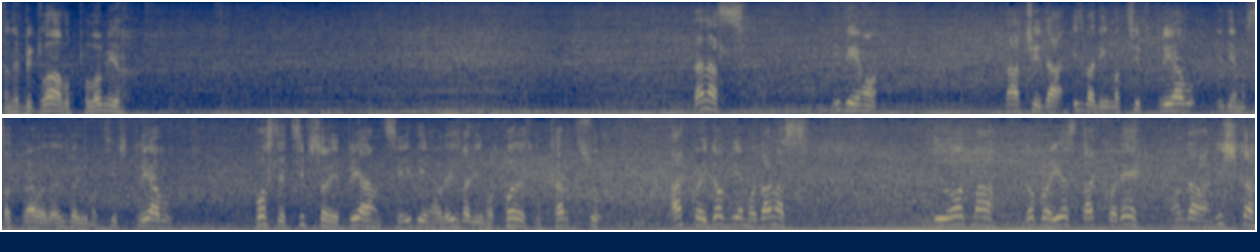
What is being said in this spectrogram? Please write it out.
da ne bi glavu polomio. Danas idemo znači da izvadimo CIF prijavu, idemo sad pravo da izvadimo CIF prijavu. Poslije CIPSove prijavnice idemo da izvadimo poreznu karticu ako je dobijemo danas ili odmah dobro jest tako ne onda ništa.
